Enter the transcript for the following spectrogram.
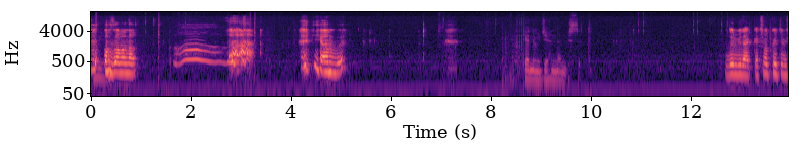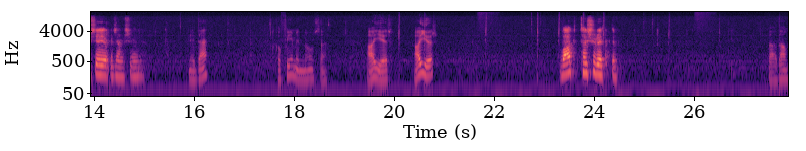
Oh yeah. O zaman al. Yandı. Kendimi cehennemde hissettim. Dur bir dakika çok kötü bir şey yapacağım şimdi. Neden? Kafayı yemedin oğlum sen. Hayır. Hayır. Bak taş ürettim. Dadam.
